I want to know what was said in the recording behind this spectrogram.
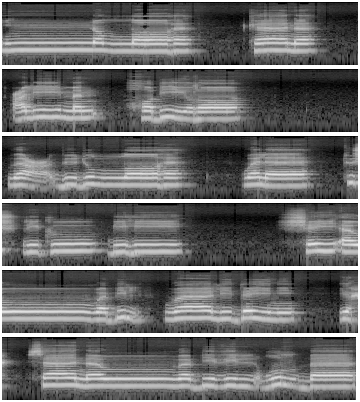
إن الله كان عليما خبيرا واعبدوا الله ولا تشركوا به شيئا وبالوالدين إحسانا وبذي القربى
